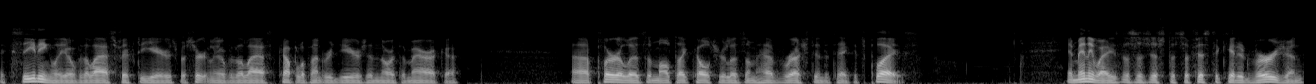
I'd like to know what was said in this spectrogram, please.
exceedingly over the last 50 years, but certainly over the last couple of hundred years in North America. Uh, pluralism, multiculturalism have rushed in to take its place. in many ways, this is just a sophisticated version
